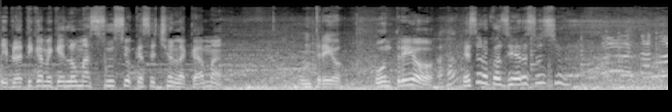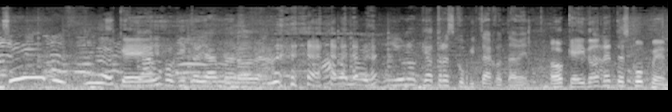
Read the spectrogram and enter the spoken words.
Y platícame qué es lo más sucio que has hecho en la cama. Un trío. ¿Un trío? ¿Eso lo consideras sucio? Sí, Ya un ok. poquito ya me Ah, bueno, y uno que otro escupitajo también. Ok, ¿dónde te escupen?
